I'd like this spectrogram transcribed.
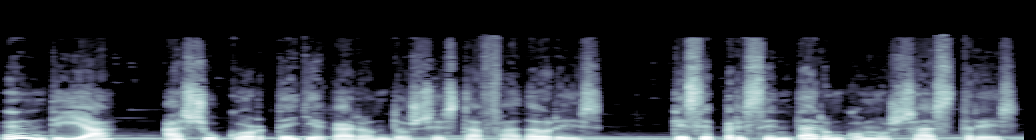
Un día, a su corte llegaron dos estafadores, que se presentaron como sastres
